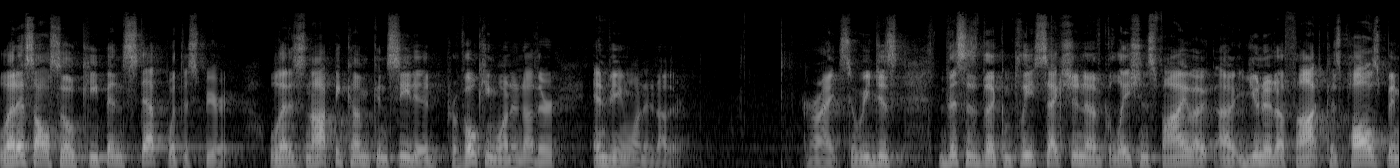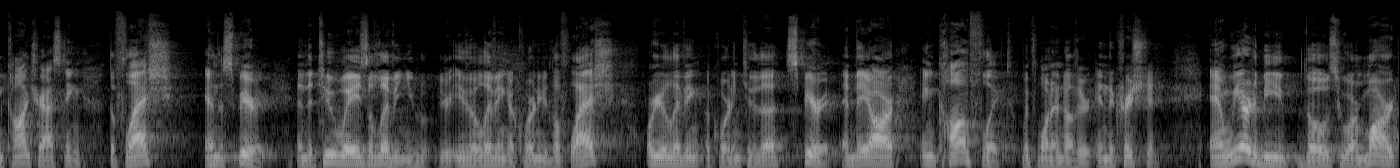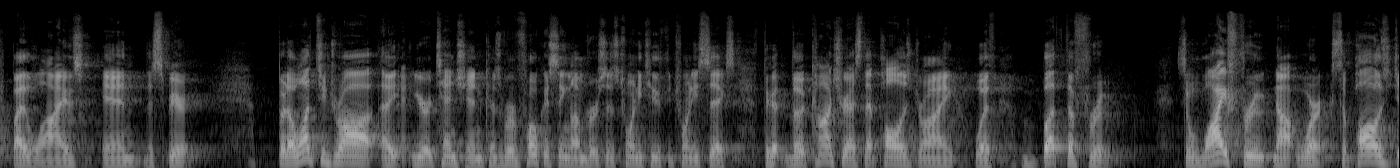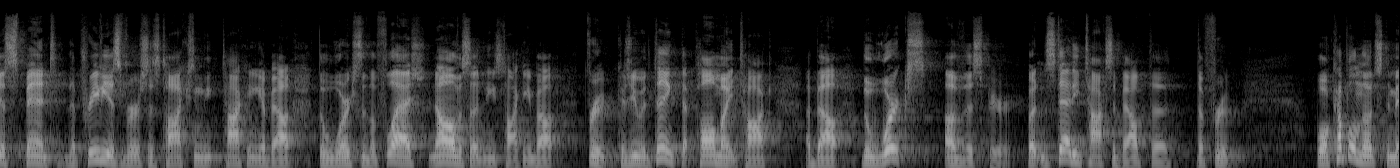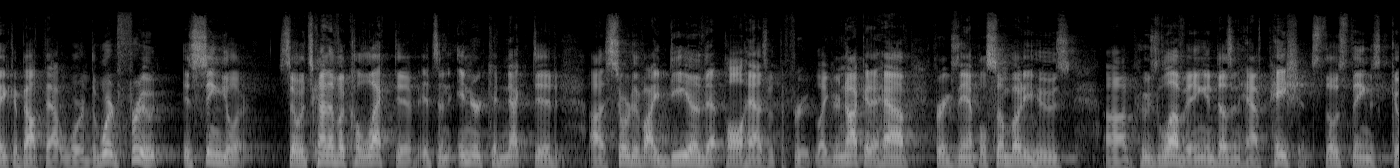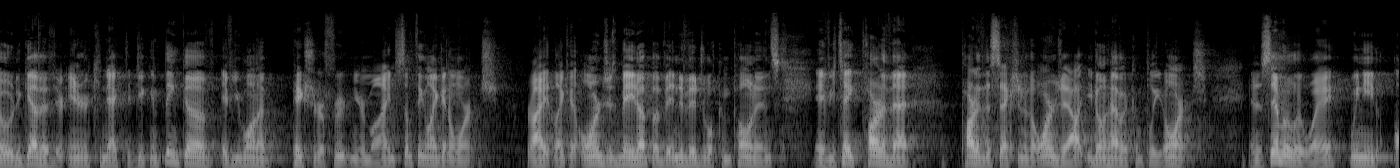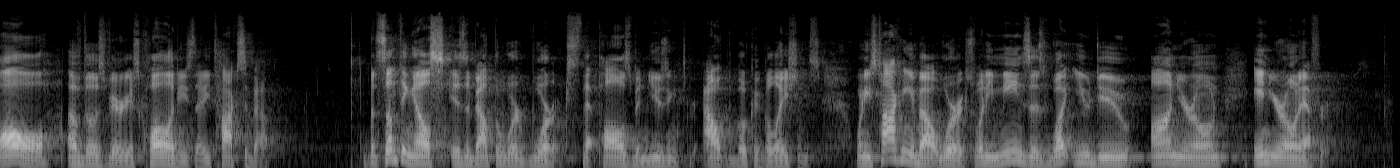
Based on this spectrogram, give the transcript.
let us also keep in step with the Spirit. Let us not become conceited, provoking one another, envying one another. All right, so we just, this is the complete section of Galatians 5, a, a unit of thought, because Paul's been contrasting the flesh and the spirit and the two ways of living. You, you're either living according to the flesh or you're living according to the spirit. And they are in conflict with one another in the Christian. And we are to be those who are marked by lives in the Spirit. But I want to draw uh, your attention, because we're focusing on verses 22 through 26, the, the contrast that Paul is drawing with, but the fruit. So, why fruit not work? So, Paul has just spent the previous verses talking, talking about the works of the flesh. Now, all of a sudden, he's talking about fruit, because you would think that Paul might talk about the works of the Spirit, but instead he talks about the, the fruit. Well, a couple notes to make about that word. The word fruit is singular, so it's kind of a collective, it's an interconnected uh, sort of idea that Paul has with the fruit. Like, you're not going to have, for example, somebody who's uh, who's loving and doesn't have patience. Those things go together, they're interconnected. You can think of, if you want to picture a fruit in your mind, something like an orange, right? Like an orange is made up of individual components, and if you take part of that, part of the section of the orange out, you don't have a complete orange. In a similar way, we need all of those various qualities that he talks about. But something else is about the word works that Paul's been using throughout the book of Galatians. When he's talking about works, what he means is what you do on your own, in your own effort.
